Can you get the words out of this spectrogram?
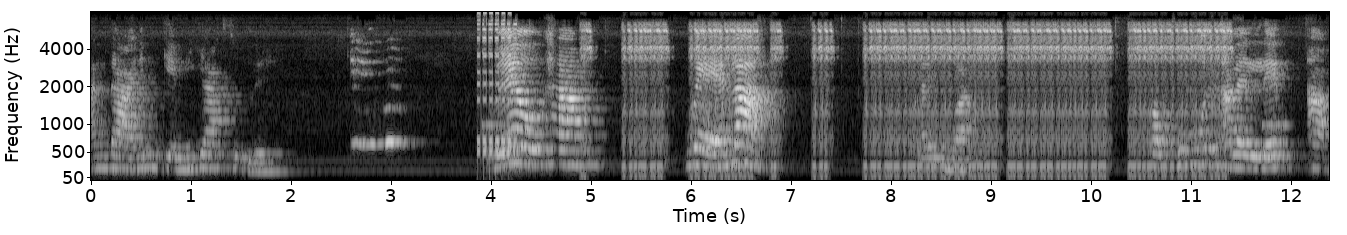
อันดานี่มันเกมที่ยากสุดเลยเวลคัมแหวนล่ะ อะไรวะขอบคุณอะไรเล็ดอัพ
